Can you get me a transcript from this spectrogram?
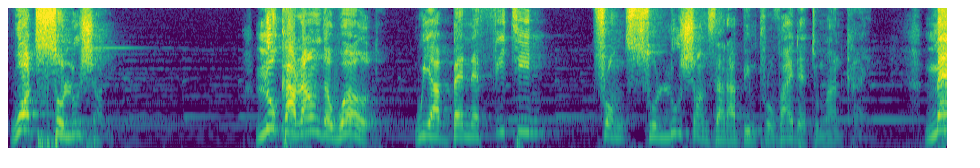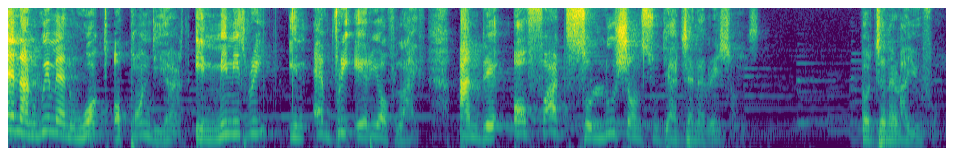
What solution? Look around the world. We are benefiting from solutions that have been provided to mankind. Men and women walked upon the earth in ministry, in every area of life, and they offered solutions to their generations. What generation are you from?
